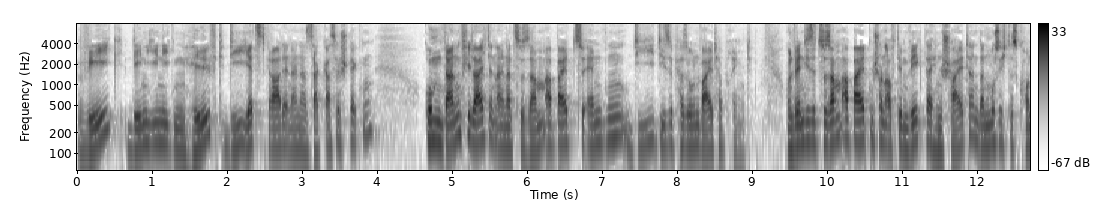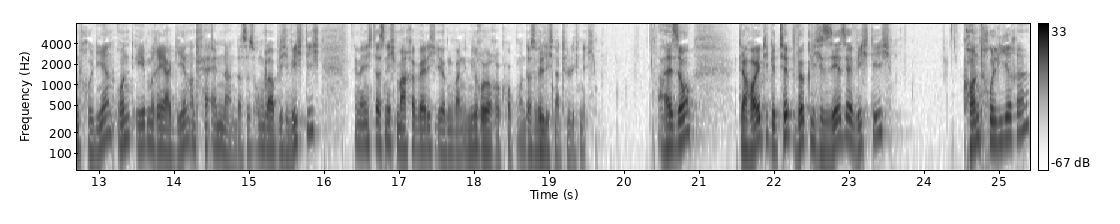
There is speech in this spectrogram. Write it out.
Weg denjenigen hilft, die jetzt gerade in einer Sackgasse stecken um dann vielleicht in einer Zusammenarbeit zu enden, die diese Person weiterbringt. Und wenn diese Zusammenarbeiten schon auf dem Weg dahin scheitern, dann muss ich das kontrollieren und eben reagieren und verändern. Das ist unglaublich wichtig, denn wenn ich das nicht mache, werde ich irgendwann in die Röhre gucken und das will ich natürlich nicht. Also, der heutige Tipp wirklich sehr, sehr wichtig. Kontrolliere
